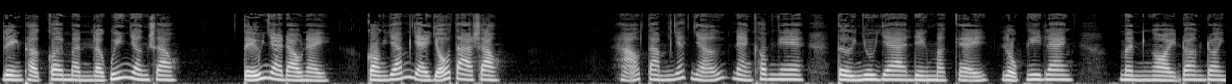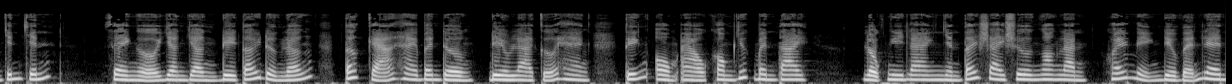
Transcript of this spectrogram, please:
liền thật coi mình là quý nhân sao? Tiểu nhà đầu này, còn dám dạy dỗ ta sao? Hảo tâm nhắc nhở, nàng không nghe. Từ nhu gia liền mặc kệ, lục nghi lan. Mình ngồi đoan đoan chính chính. Xe ngựa dần dần đi tới đường lớn. Tất cả hai bên đường đều là cửa hàng. Tiếng ồn ào không dứt bên tai. Lục nghi lan nhìn tới say sưa ngon lành, khóe miệng đều vểnh lên.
